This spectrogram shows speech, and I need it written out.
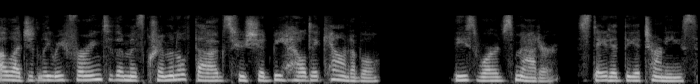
allegedly referring to them as criminal thugs who should be held accountable. These words matter, stated the attorneys.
